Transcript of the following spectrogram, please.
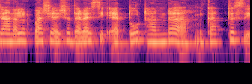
জানালার পাশে এসে দাঁড়াইছি, এত ঠান্ডা আমি কাঁপতেছি।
